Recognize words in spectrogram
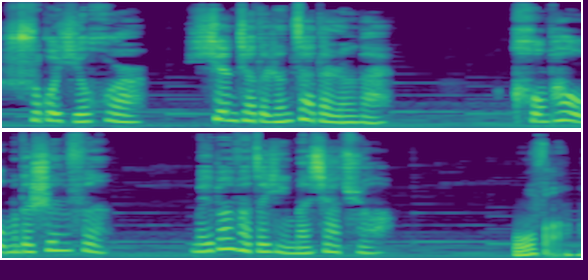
如果一会儿燕家的人再带人来，恐怕我们的身份没办法再隐瞒下去了。无妨，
